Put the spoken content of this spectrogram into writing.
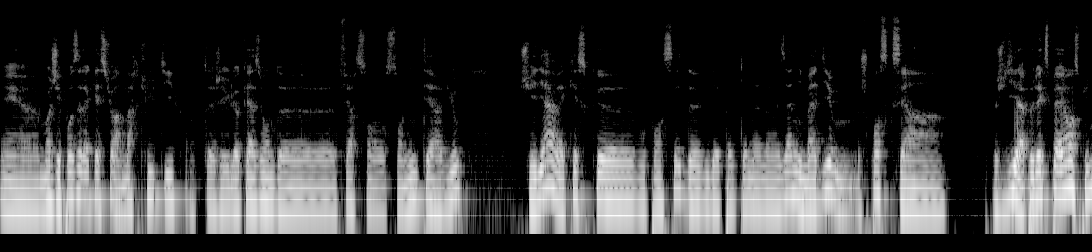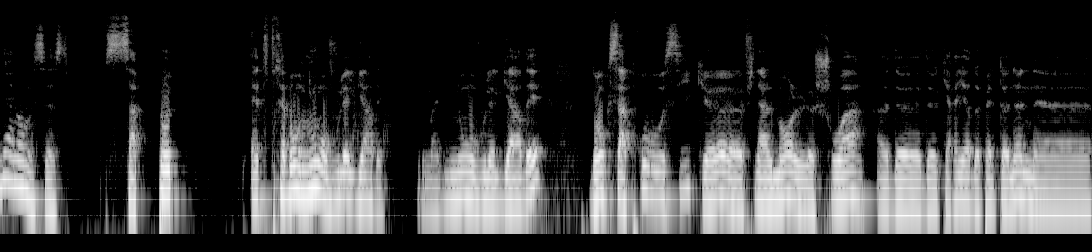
Et euh, moi, j'ai posé la question à Marc Lutti quand j'ai eu l'occasion de faire son, son interview. Je lui ai dit, ah, qu'est-ce que vous pensez de Ville Pelton Lausanne? Il m'a dit, je pense que c'est un. Je lui ai dit, il a peu d'expérience. Puis il dit, ah non, mais ça, ça peut être très bon. Nous, on voulait le garder. Il m'a dit, nous, on voulait le garder. Donc, ça prouve aussi que euh, finalement, le choix euh, de, carrière de Peltonen euh,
